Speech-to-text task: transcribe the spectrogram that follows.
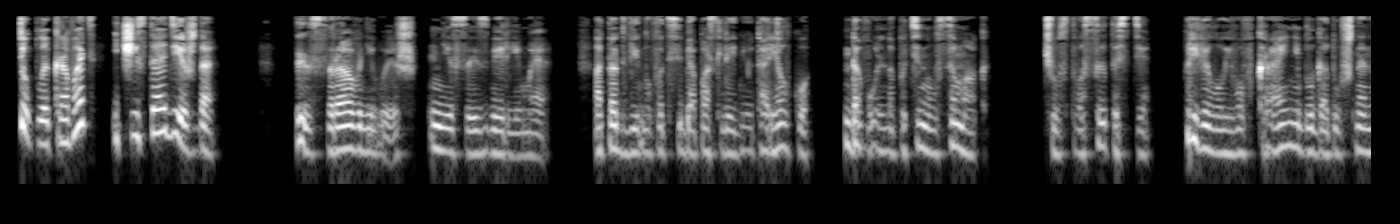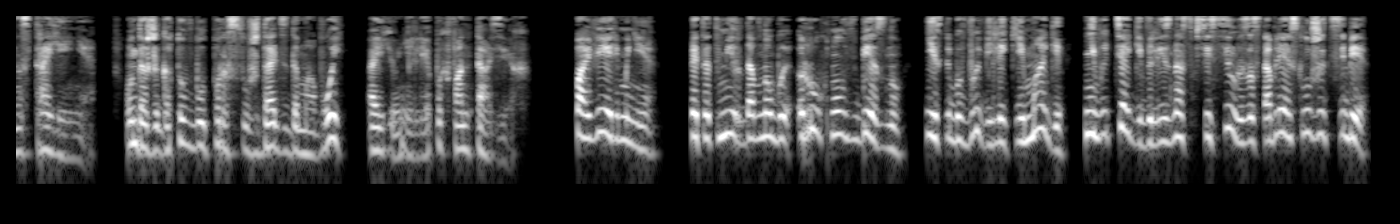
теплая кровать и чистая одежда? Ты сравниваешь несоизмеримое. Отодвинув от себя последнюю тарелку, довольно потянулся Мак. Чувство сытости привело его в крайне благодушное настроение. Он даже готов был порассуждать с домовой о ее нелепых фантазиях. Поверь мне, этот мир давно бы рухнул в бездну, если бы вы, великие маги, не вытягивали из нас все силы, заставляя служить себе.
